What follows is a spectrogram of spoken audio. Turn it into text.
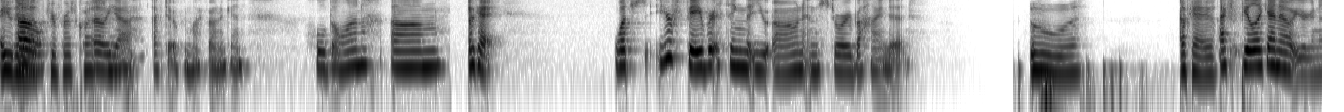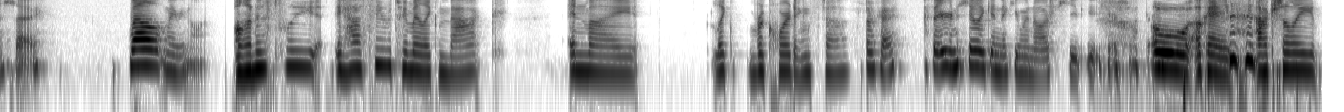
Are you gonna Oh. ask your first question? Oh yeah, I have to open my phone again. Hold on. Um. Okay. What's your favorite thing that you own and the story behind it? Ooh. Okay. I feel like I know what you're gonna say. Well, maybe not. Honestly, it has to be between my like Mac and my like recording stuff. Okay. I thought you were gonna say like a Nicki Minaj CD or something. Oh, okay. Actually,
